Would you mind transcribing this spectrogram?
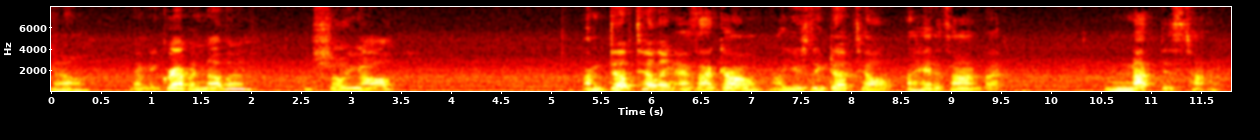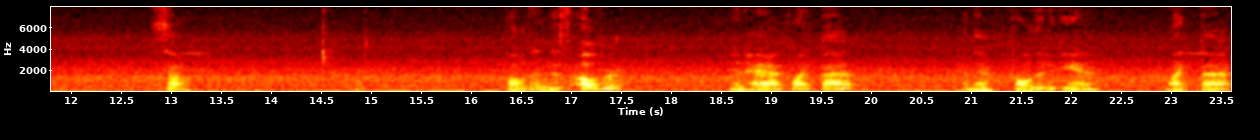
Now, let me grab another and show y'all. I'm dovetailing as I go. I usually dovetail ahead of time, but not this time. So, folding this over in half like that, and then fold it again like that.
